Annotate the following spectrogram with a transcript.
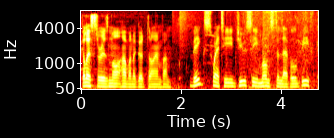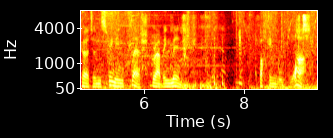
Kalista is not having a good time, fam. Big sweaty juicy monster level beef curtain swinging flesh grabbing min. Fucking what? Ah.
